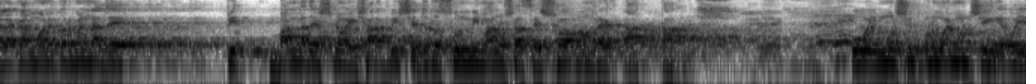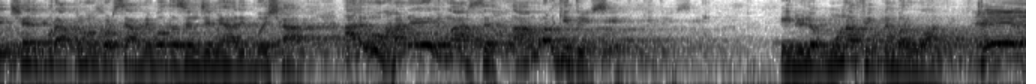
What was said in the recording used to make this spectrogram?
এলাকার মনে করবেন না যে বাংলাদেশ নয় সারা বিশ্বের যত সুন্নি মানুষ আছে সব আমরা একটা আত্মা। ওই মুর্শিদপুর ময়মনসিং ওই শেরপুরে আক্রমণ করছে আপনি বলতেছেন যে মেহারিত বৈশা। আর ওখানে মারছে আমার কি তুইছে এই হইল মুনাফিক নাম্বার ওয়ান। ঠিক।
